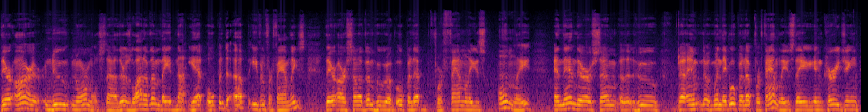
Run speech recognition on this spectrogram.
there are new normals. There's a lot of them, they have not yet opened up, even for families. There are some of them who have opened up for families only, and then there are some uh, who, uh, and when they've opened up for families, they encouraging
